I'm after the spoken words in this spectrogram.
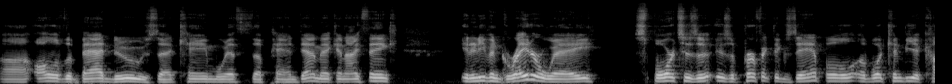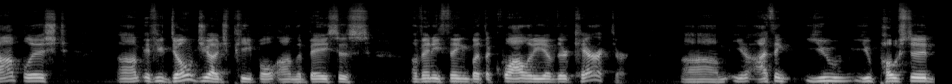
uh, all of the bad news that came with the pandemic. And I think in an even greater way, sports is a, is a perfect example of what can be accomplished um, if you don't judge people on the basis of anything but the quality of their character. Um, you know, I think you you posted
